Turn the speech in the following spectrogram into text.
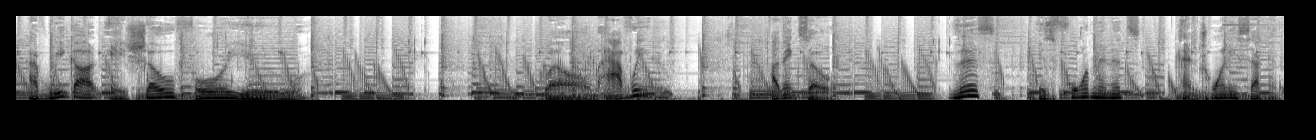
have we got a show for you? Well, have we? I think so. This is 4 minutes and 20 seconds.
